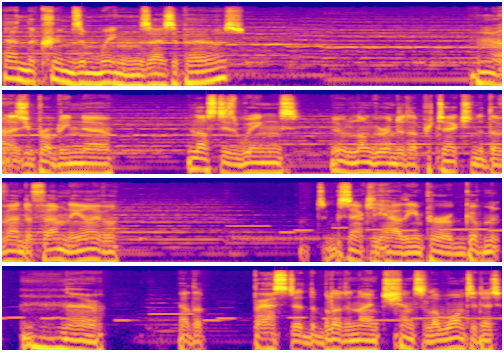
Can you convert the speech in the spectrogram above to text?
And the Crimson Wings, I suppose. As you probably know, lost his wings, no longer under the protection of the Vander family either. That's exactly how the Imperial government... No, how the bastard, the Blood and Iron Chancellor, wanted it.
